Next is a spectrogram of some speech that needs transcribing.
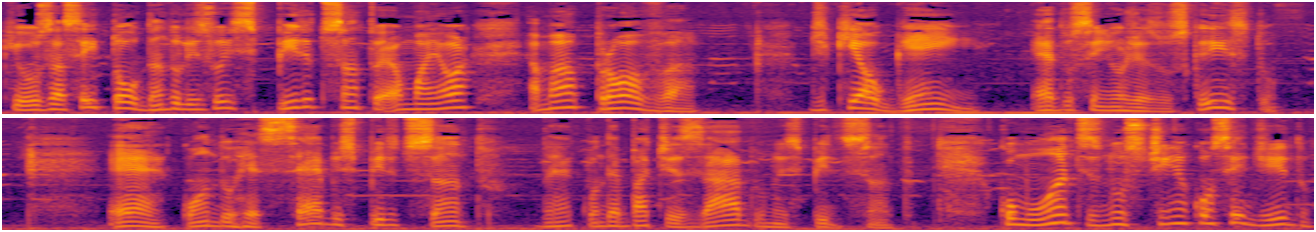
que os aceitou, dando-lhes o Espírito Santo. É a maior, a maior prova de que alguém é do Senhor Jesus Cristo é quando recebe o Espírito Santo, né? quando é batizado no Espírito Santo, como antes nos tinha concedido.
